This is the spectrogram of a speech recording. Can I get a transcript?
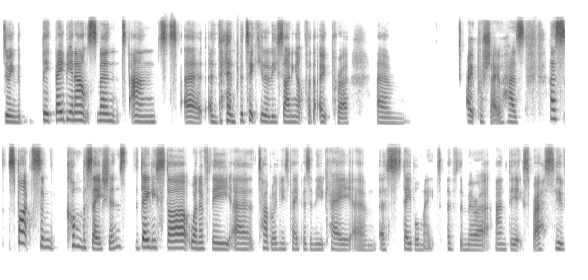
doing the big baby announcement and uh, and then particularly signing up for the Oprah um, Oprah show has has sparked some conversations. The Daily Star, one of the uh, tabloid newspapers in the UK, um, a stablemate of the Mirror and the Express, who've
